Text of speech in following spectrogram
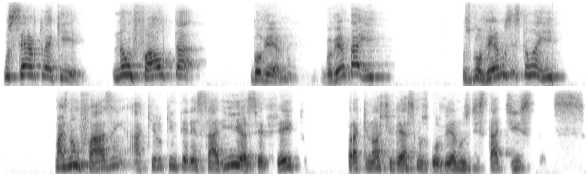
O certo é que não falta governo. O governo está aí. Os governos estão aí. Mas não fazem aquilo que interessaria ser feito para que nós tivéssemos governos de estadistas.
